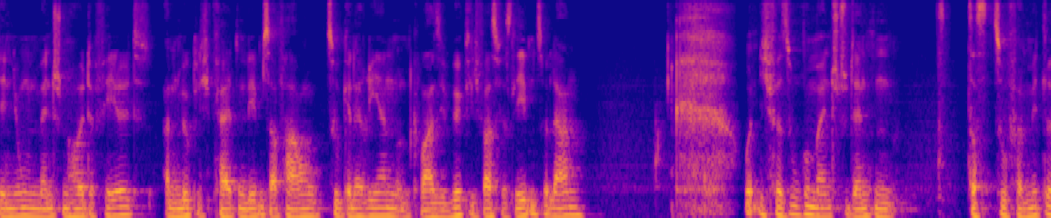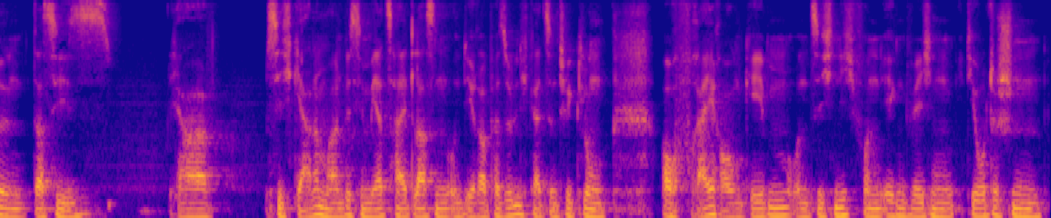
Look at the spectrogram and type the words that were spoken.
den jungen Menschen heute fehlt, an Möglichkeiten, Lebenserfahrung zu generieren und quasi wirklich was fürs Leben zu lernen. Und ich versuche meinen Studenten das zu vermitteln, dass sie ja sich gerne mal ein bisschen mehr Zeit lassen und ihrer Persönlichkeitsentwicklung auch Freiraum geben und sich nicht von irgendwelchen idiotischen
